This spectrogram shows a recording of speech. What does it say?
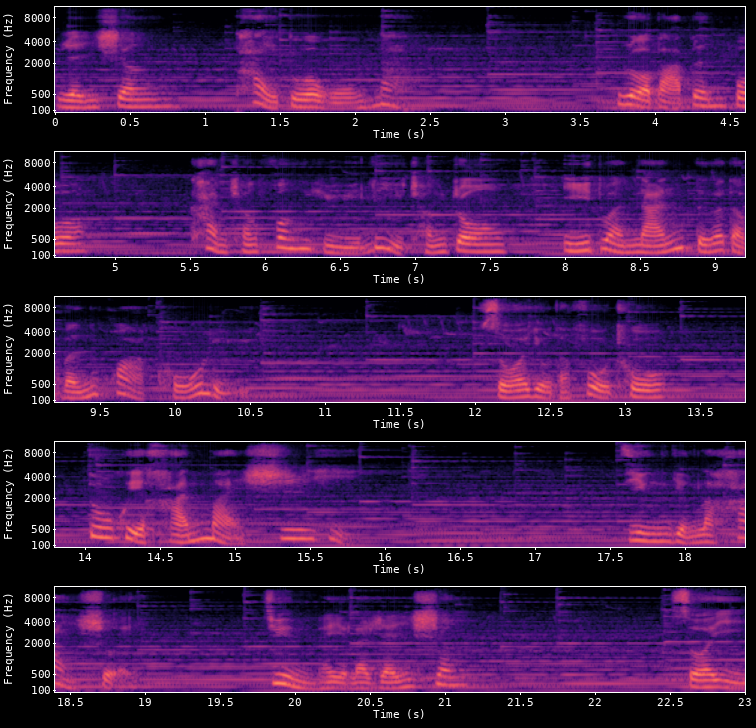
人生太多无奈，若把奔波看成风雨历程中。一段难得的文化苦旅，所有的付出都会含满诗意，经营了汗水，俊美了人生。所以，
